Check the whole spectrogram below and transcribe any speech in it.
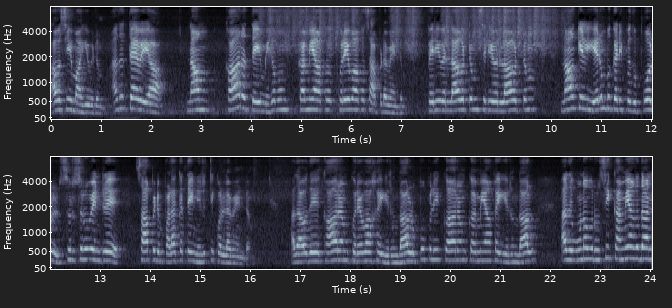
அவசியமாகிவிடும். அது தேவையா? நாம் காரத்தை மிகவும் கம்மியாக குறைவாக சாப்பிட வேண்டும். பெரியவர்களாகட்டும் சிறியவர்களாகட்டும் நாக்கில் எறும்பு கடிப்பது போல் சுறுசுறுவென்று சாப்பிடும் பழக்கத்தை நிறுத்தி கொள்ள வேண்டும். அதாவது காரம் குறைவாக இருந்தால் உப்பு புளி காரம் கம்மியாக இருந்தால் அது உணவு ருசி கம்மியாக தான்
